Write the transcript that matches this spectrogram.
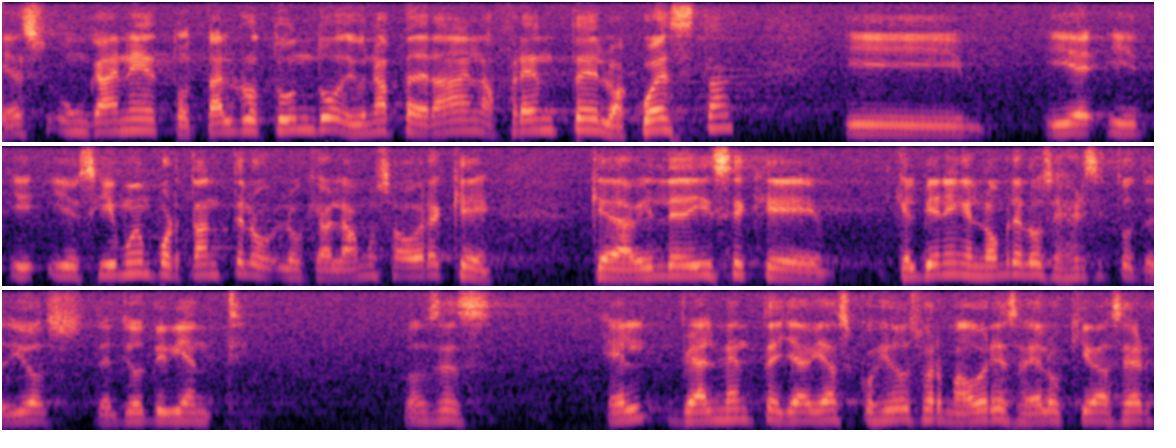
es un gane total rotundo de una pedrada en la frente, lo acuesta. Y, y, sí, muy importante lo, que hablamos ahora, que, que David le dice que, que, él viene en el nombre de los ejércitos de Dios, del Dios viviente. Entonces, él realmente ya había escogido su armadura y sabía lo que iba a hacer.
